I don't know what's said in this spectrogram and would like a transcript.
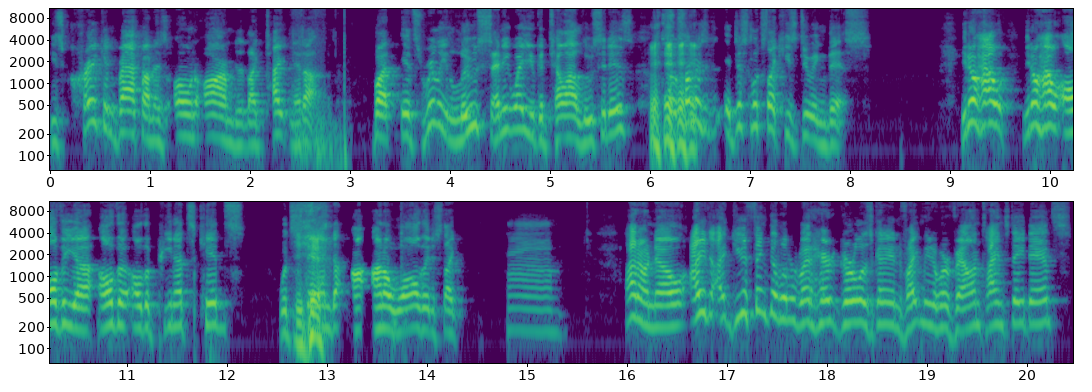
he's cranking back on his own arm to like tighten it up but it's really loose anyway you can tell how loose it is so sometimes it just looks like he's doing this you know how you know how all the uh, all the all the peanuts kids would stand yeah. on a wall. They just like, hmm, I don't know. I, I, do you think the little red haired girl is going to invite me to her Valentine's Day dance?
